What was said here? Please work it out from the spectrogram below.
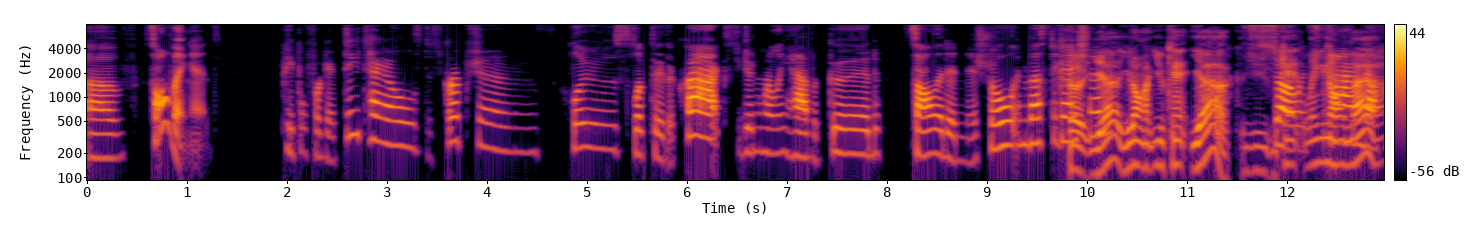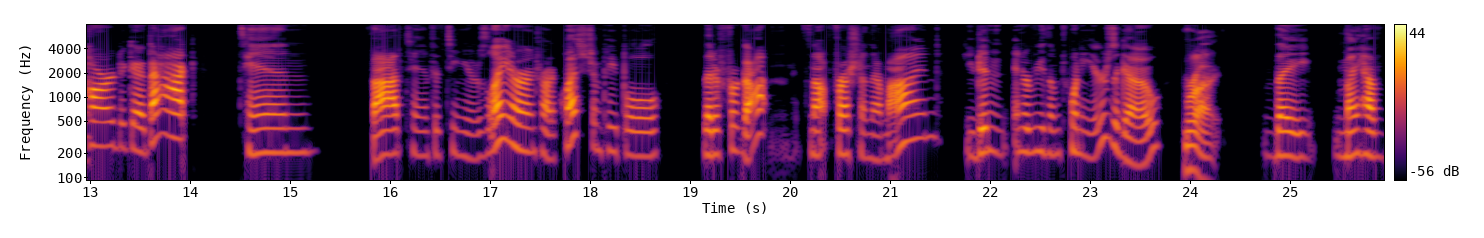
of solving it. People forget details, descriptions, clues slip through the cracks. You didn't really have a good, solid initial Uh, investigation. yeah, you don't. You can't. Yeah, because you so can't lean on kind that. of hard to go back 10, 5, 10, 15 years later and try to question people that have forgotten. It's not fresh in their mind. You didn't interview them 20 years ago. Right. They may have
